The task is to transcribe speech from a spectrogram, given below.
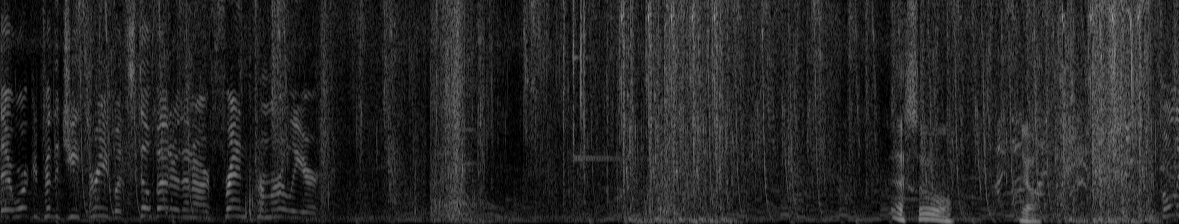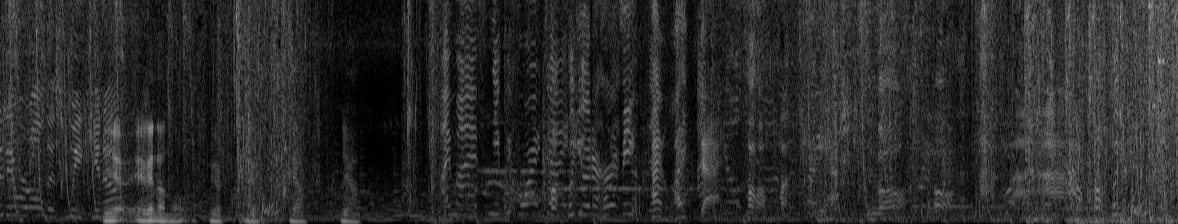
they're working for the G3, but still better than our friend from earlier. Ach so. Ja, If only they were all this week, you know? wir erinnern uns. Wir, wir, ja, ja. I might have sneak before I die. Oh, you gonna hurt me? I like that. Oh, yeah. Oh, Grenade!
